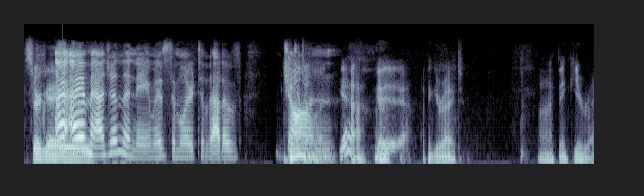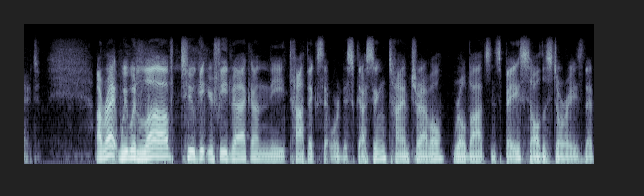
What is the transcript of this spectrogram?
Sergey. I, I imagine the name is similar to that of John. John. Yeah, yeah, yeah, yeah. I think you're right. I think you're right. All right, we would love to get your feedback on the topics that we're discussing time travel, robots, and space, all the stories that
